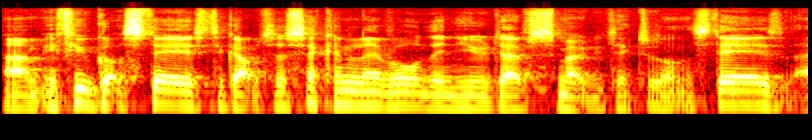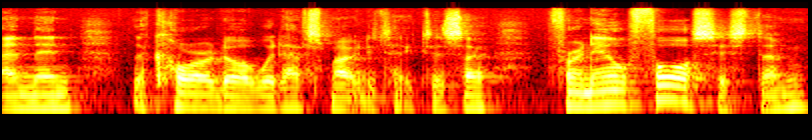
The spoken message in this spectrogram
Um, if you've got stairs to go up to the second level, then you'd have smoke detectors on the stairs and then the corridor would have smoke detectors. So for an L4 system,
